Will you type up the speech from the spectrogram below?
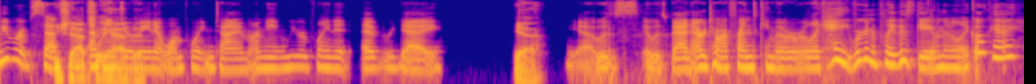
we were obsessed with Eminent have it. Domain at one point in time. I mean, we were playing it every day. yeah, Yeah, it was it was bad. And Every time our friends came over, we are like, "Hey, we're gonna play this game," and they're like, "Okay."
